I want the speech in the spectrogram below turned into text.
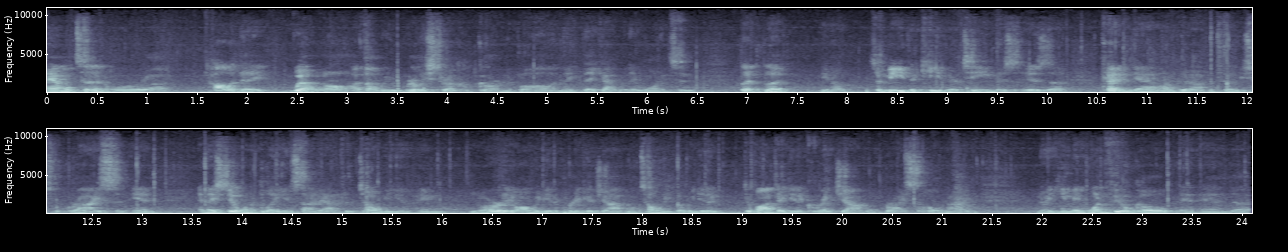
Hamilton or uh, Holiday well at all. I thought we really struggled guarding the ball, and they, they got where they wanted to. But, but, you know, to me, the key of their team is, is uh, cutting down on good opportunities for Bryce, and, and, and they still want to play inside out through Tony. And, and, you know, early on, we did a pretty good job on Tony, but we did, a Devontae did a great job on Bryce the whole night. You know, he made one field goal and, and, uh,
